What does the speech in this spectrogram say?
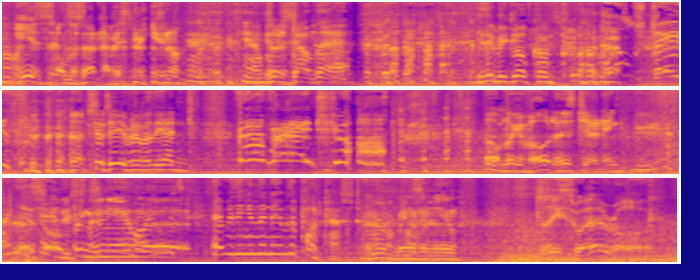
No, he is on the sat nav, isn't he? He's not. Yeah, yeah, he's just down there. he's in my glove comp. well, Steve! Should hear him at the end. oh, I'm looking forward to this journey. Yeah, this sort of brings a new. Uh, everything in the name of the podcast. Uh, brings a new. Does he swear or?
